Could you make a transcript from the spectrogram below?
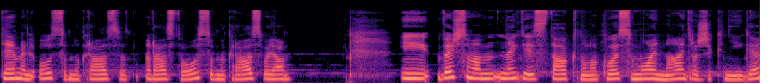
temelj osobnog rasta osobnog razvoja i već sam vam negdje istaknula koje su moje najdraže knjige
